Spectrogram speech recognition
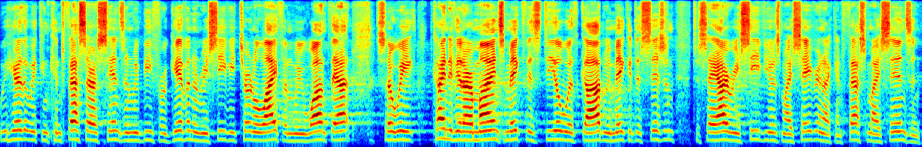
we hear that we can confess our sins and we be forgiven and receive eternal life, and we want that. So we kind of in our minds make this deal with God. We make a decision to say, I receive you as my Savior, and I confess my sins. And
